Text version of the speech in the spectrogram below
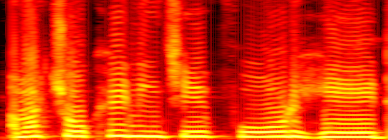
আমার চোখের নিচে ফোর হেড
